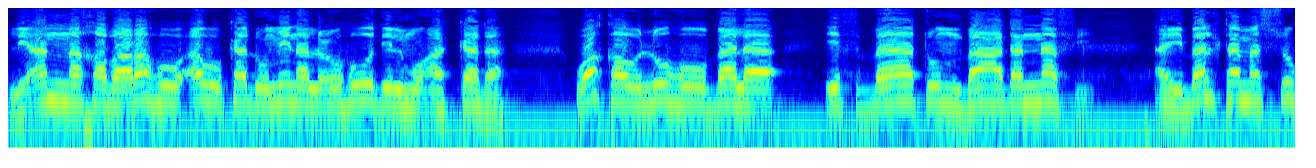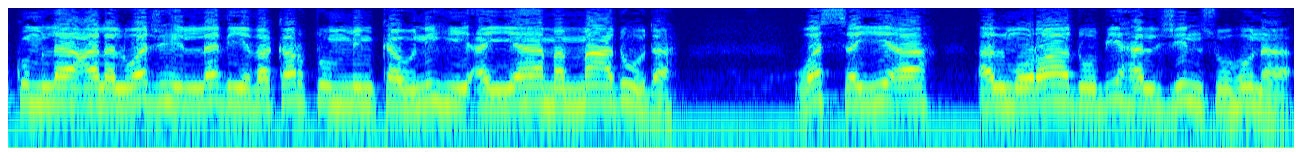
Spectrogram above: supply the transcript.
لأن خبره أوكد من العهود المؤكدة. وقوله بلى إثبات بعد النفي. أي بل تمسكم لا على الوجه الذي ذكرتم من كونه أياما معدودة والسيئة المراد بها الجنس هنا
